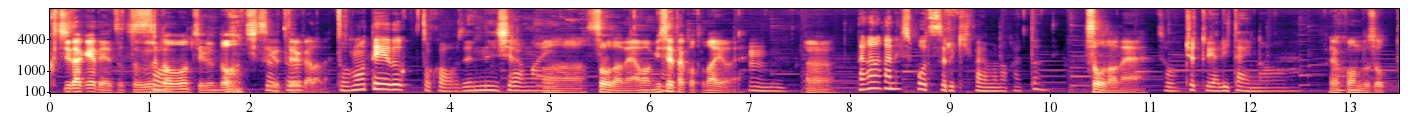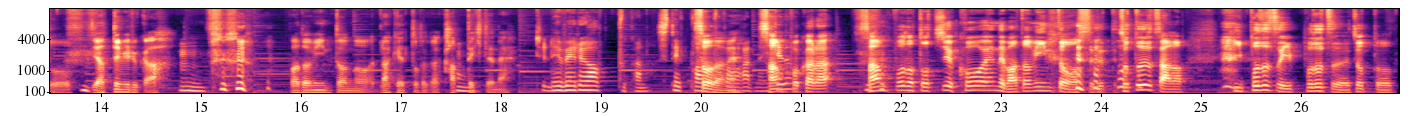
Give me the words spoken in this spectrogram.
口だけでずっと運動音痴運動音痴って言ってるからね。どの程度とかを全然知らない、あーそうだね。あんま見せたことないよね。うん。うん、うん、なかなかねスポーツする機会もなかったんで。そうだね。そうちょっとやりたいな今度ちょっとやってみるか。うん。バドミントンのラケットとか買ってきてね、ちょレベルアップかな？ステップアッそうだね。プかわかんないけ散ど歩から 散歩の途中公園でバドミントンをするってちょっとずつあの 一歩ずつ一歩ずつちょっと、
